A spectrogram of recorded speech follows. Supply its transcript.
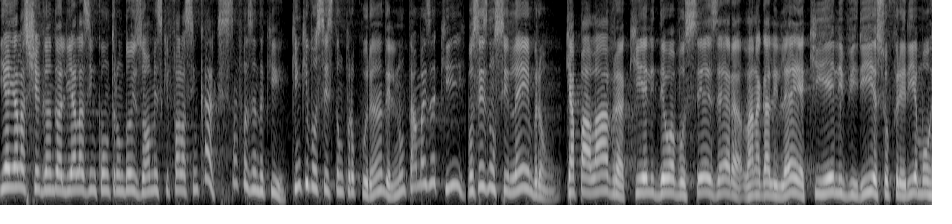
E aí elas chegando ali, elas encontram dois homens que falam assim: "Cara, o que vocês estão fazendo aqui? Quem que vocês estão procurando? Ele não está mais aqui. Vocês não se lembram que a palavra que ele deu a vocês era lá na Galiléia que ele viria, sofreria, morreria,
